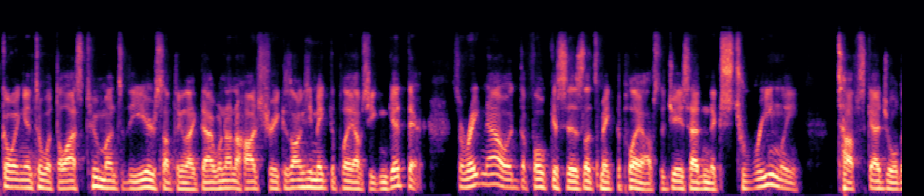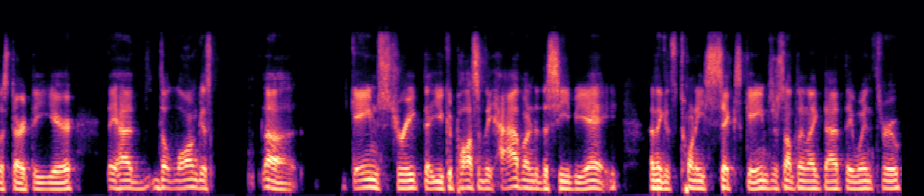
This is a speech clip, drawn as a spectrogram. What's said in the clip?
going into what the last two months of the year, something like that. Went on a hot streak. As long as you make the playoffs, you can get there. So right now, the focus is let's make the playoffs. The Jays had an extremely tough schedule to start the year. They had the longest uh, game streak that you could possibly have under the CBA. I think it's 26 games or something like that. They went through.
